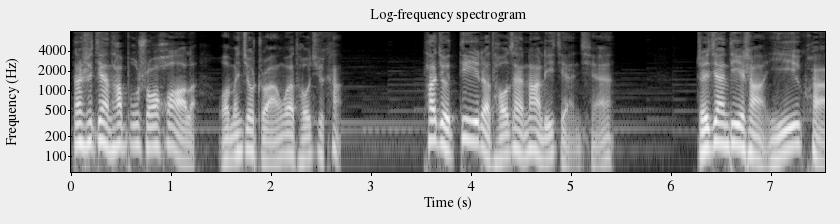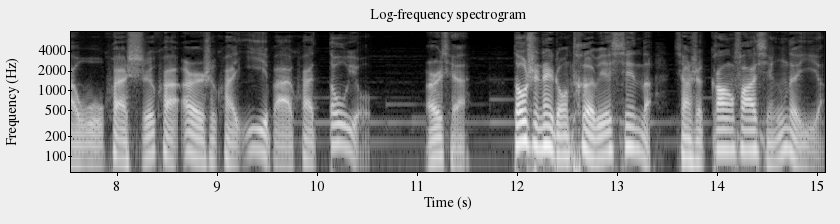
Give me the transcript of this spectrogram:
但是见他不说话了，我们就转过头去看，他就低着头在那里捡钱。只见地上一块、五块、十块、二十块、一百块都有，而且。都是那种特别新的，像是刚发行的一样。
